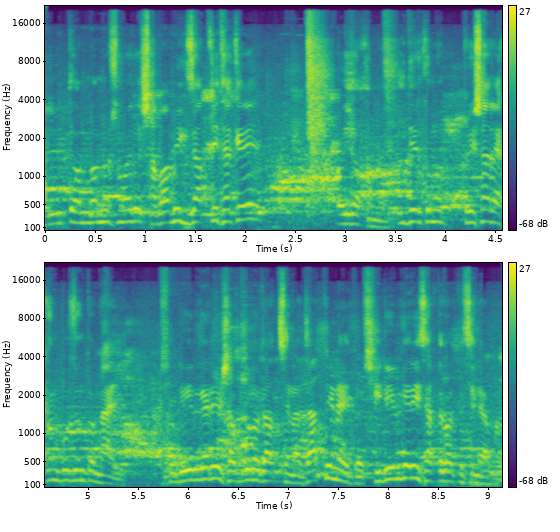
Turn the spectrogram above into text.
এমনিতে অন্যান্য সময় যে স্বাভাবিক যাত্রী থাকে ওই রকম ঈদের কোনো প্রেশার এখন পর্যন্ত নাই। শিডিউল গাড়ি সবগুলো যাচ্ছে না যাত্রী নাই তো শিডিউল গাড়ি ছাড়তে পারতেছি না এখন।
